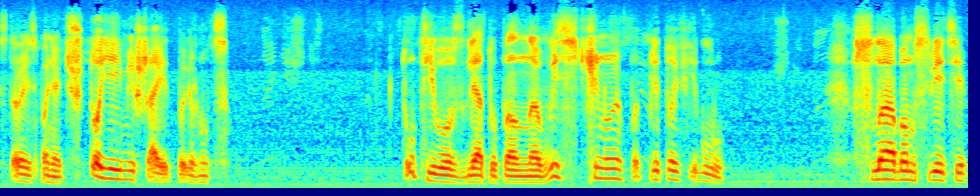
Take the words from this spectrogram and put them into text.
стараясь понять, что ей мешает повернуться. Тут его взгляд упал на высеченную под плитой фигуру. В слабом свете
